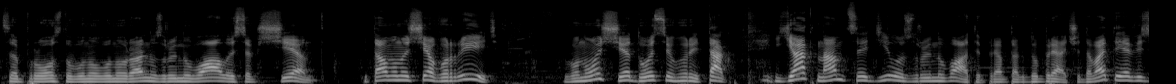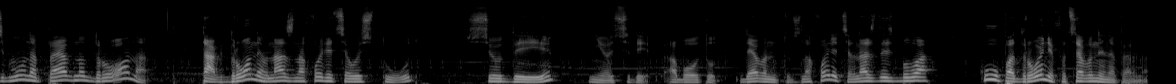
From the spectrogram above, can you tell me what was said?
Це просто воно, воно реально зруйнувалося вщент. І там воно ще горить. Воно ще досі горить. Так, як нам це діло зруйнувати? Прям так добряче. Давайте я візьму, напевно, дрона. Так, дрони у нас знаходяться ось тут. Сюди. Ні, ось сюди. Або отут. Де вони тут знаходяться? У нас десь була купа дронів. Оце вони, напевно.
